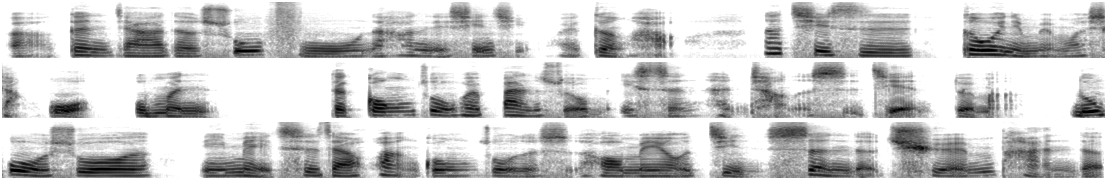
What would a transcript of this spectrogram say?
呃更加的舒服，然后你的心情会更好。那其实各位，你们有没有想过，我们？的工作会伴随我们一生很长的时间，对吗？如果说你每次在换工作的时候没有谨慎的全盘的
